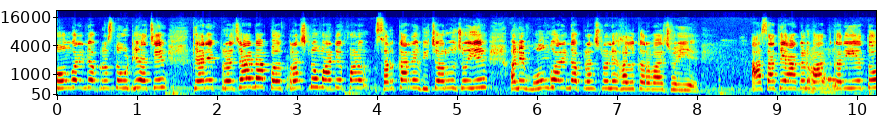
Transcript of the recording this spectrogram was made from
મોંઘવારીના પ્રશ્નો ઉઠ્યા છે ત્યારે પ્રજાના પ્રશ્નો માટે પણ સરકારને વિચારવું જોઈએ અને મોંઘવારીના પ્રશ્નોને હલ કરવા જોઈએ. આ સાથે આગળ વાત કરીએ તો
